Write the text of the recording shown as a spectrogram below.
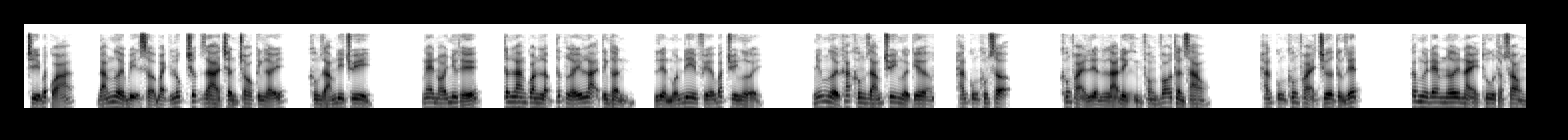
Chỉ bất quá, đám người bị sở bạch lúc trước ra chân cho kinh lấy, không dám đi truy. Nghe nói như thế, tân lang quan lập tức lấy lại tinh thần, liền muốn đi phía bắc truy người. Những người khác không dám truy người kia, hắn cũng không sợ. Không phải liền là đỉnh phong võ thần sao? Hắn cũng không phải chưa từng giết. Các ngươi đem nơi này thu thập xong.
